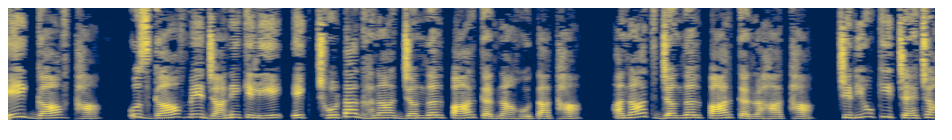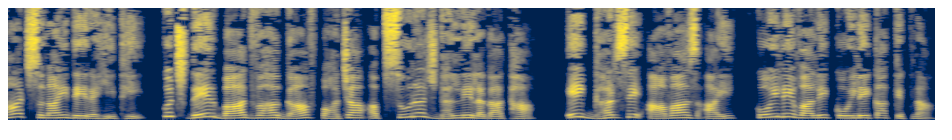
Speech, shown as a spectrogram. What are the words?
एक गाँव था। उस गाँव में जाने के लिए एक छोटा घना जंगल पार करना होता था। अनाथ जंगल पार कर रहा था। चिड़ियों की चहचहाट सुनाई दे रही थी। कुछ देर बाद वह गाँव पहुँचा। अब सूरज ढलने लगा था। एक घर से आवाज़ आई, कोयले वाले कोयले का कितना?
